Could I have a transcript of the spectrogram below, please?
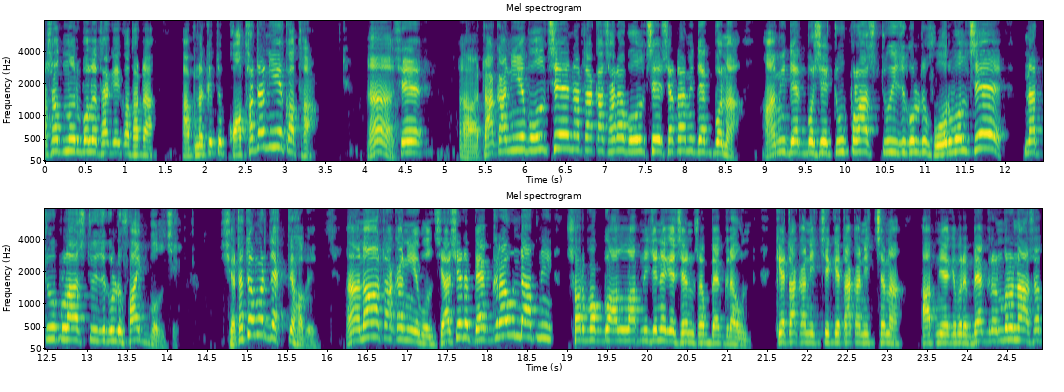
আসাদ নূর বলে থাকে কথাটা, আপনাকে তো কথাটা নিয়ে কথা। হ্যাঁ সে টাকা নিয়ে বলছে না টাকা ছাড়া বলছে, সেটা আমি দেখব না। আমি দেখব সে two plus two is to four বলছে না two plus two is to five বলছে। সেটা তো আমার দেখতে হবে। না, টাকা নিয়ে বলছি। আর সেটা ব্যাকগ্রাউন্ড আপনি সর্বজ্ঞ, আল্লাহ আপনি জেনে গেছেন সব ব্যাকগ্রাউন্ড কে টাকা নিচ্ছে, কে টাকা নিচ্ছে না, আপনি একেবারে ব্যাকগ্রাউন্ড বলে, না, আসাদ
